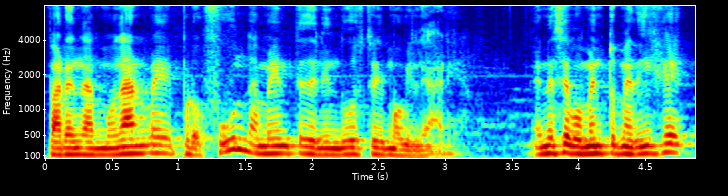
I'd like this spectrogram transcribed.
para enamorarme profundamente de la industria inmobiliaria. En ese momento me dije,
